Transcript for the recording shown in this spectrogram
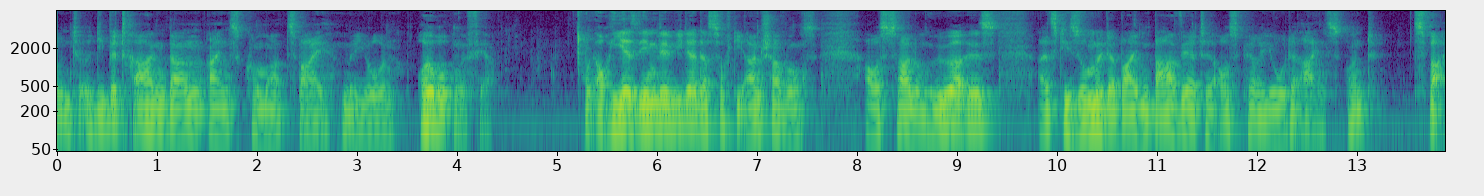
und äh, die betragen dann 1,2 Millionen Euro ungefähr. Und auch hier sehen wir wieder, dass doch die Anschaffungsauszahlung höher ist als die Summe der beiden Barwerte aus Periode 1 und 2.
